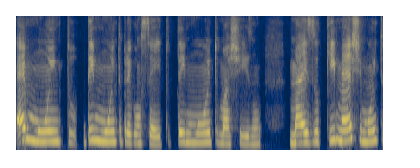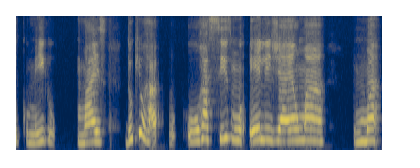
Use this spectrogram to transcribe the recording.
É muito, tem muito preconceito, tem muito machismo, mas o que mexe muito comigo, mais do que o, o racismo, ele já é uma uma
